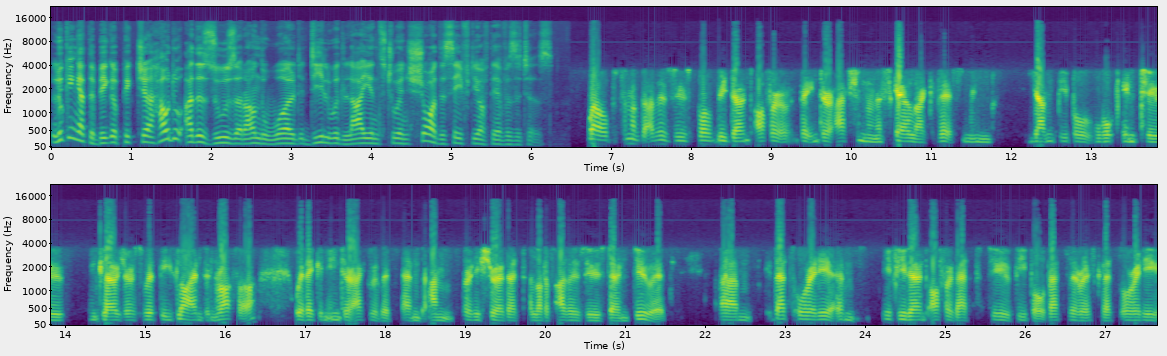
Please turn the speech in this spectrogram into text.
Looking at the bigger picture, how do other zoos around the world deal with lions to ensure the safety of their visitors? Well, some of the other zoos probably don't offer the interaction on a scale like this. I mean, young people walk into enclosures with these lions in Rafah where they can interact with it, and I'm pretty sure that a lot of other zoos don't do it. Um, that's already, um, if you don't offer that to people, that's a risk that's already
